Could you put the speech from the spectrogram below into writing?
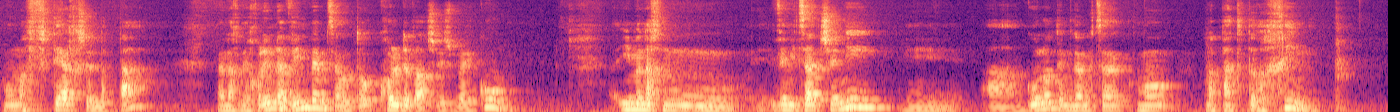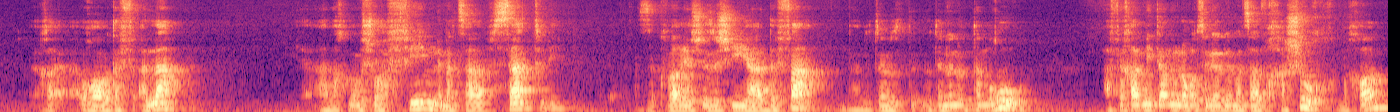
כמו מפתח של מפה, ואנחנו יכולים להבין באמצעותו כל דבר שיש ביקום. אם אנחנו, ומצד שני, הגונות הן גם קצת כמו מפת דרכים, הוראות הפעלה. אנחנו שואפים למצב סטווי, אז כבר יש איזושהי העדפה, נותן, נותן לנו תמרור. אף אחד מאיתנו לא רוצה להיות במצב חשוך, נכון?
